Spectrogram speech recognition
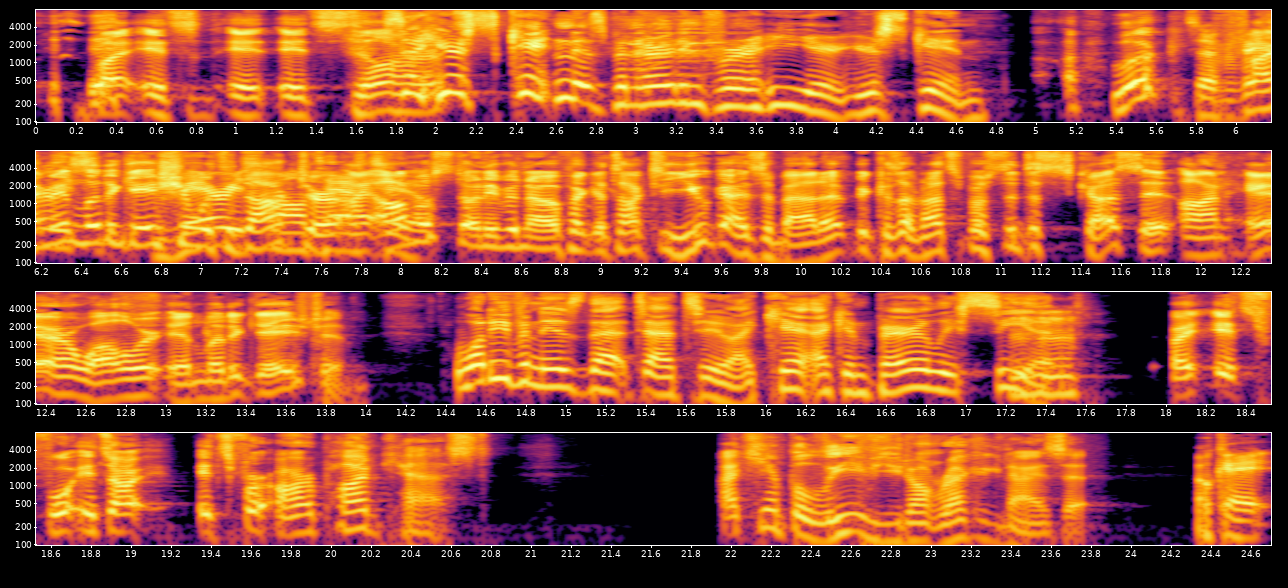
but it's it it still So hurts. your skin has been hurting for a year. Your skin. Uh, look, I'm in litigation with the doctor. I almost don't even know if I could talk to you guys about it because I'm not supposed to discuss it on air while we're in litigation. What even is that tattoo? I can't. I can barely see it. Right? It's for it's our it's for our podcast. I can't believe you don't recognize it. Okay,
